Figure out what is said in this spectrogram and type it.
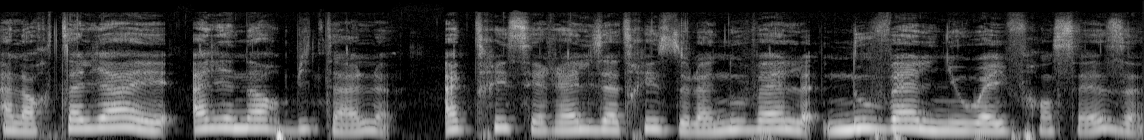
Alors, Talia est Aliénor Bittal, actrice et réalisatrice de la nouvelle Nouvelle New Wave française.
